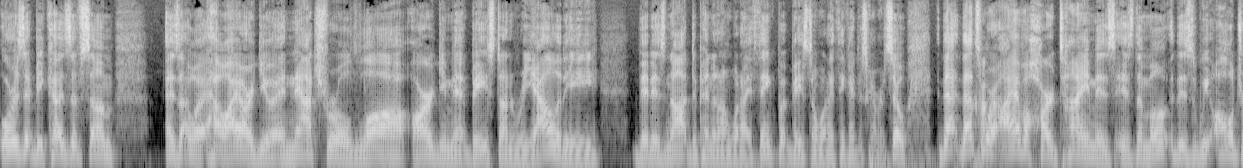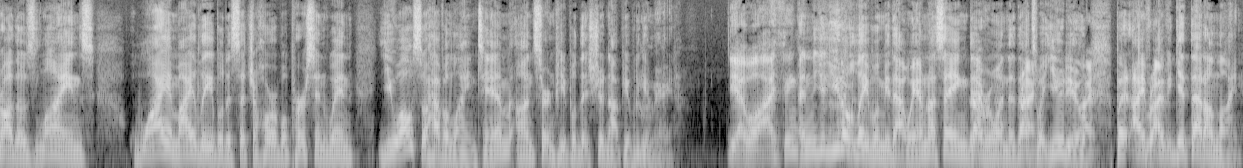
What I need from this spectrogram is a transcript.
Or is it because of some, as I- how I argue, a natural law argument based on reality that is not dependent on what I think, but based on what I think I discovered? So that that's Uh-huh. where I have a hard time. Is is the mo? Is we all draw those lines. Why am I labeled as such a horrible person when you also have a line, Tim, on certain people that should not be able to get married? Yeah, well, I think And you, you don't label me that way. I'm not saying to No, everyone that that's right, what you do, right, but I, I right. get that online.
